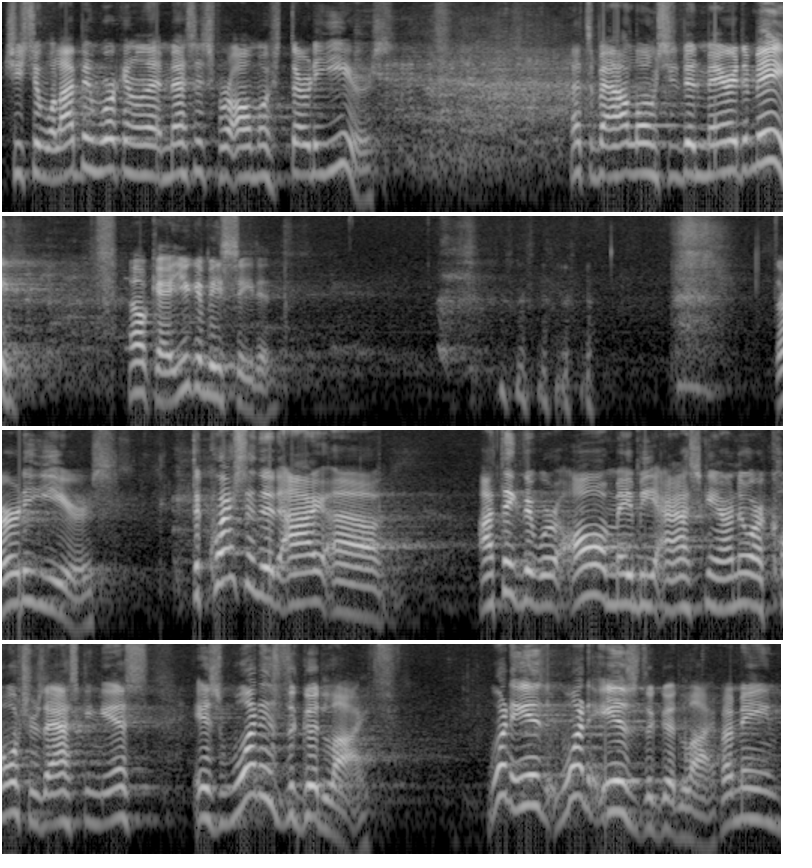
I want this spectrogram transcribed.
She said, Well, I've been working on that message for almost 30 years. That's about how long she's been married to me. Okay, you can be seated. 30 years. The question that I uh, I think that we're all maybe asking, I know our culture is asking is, is what is the good life? What is, what is the good life? I mean,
